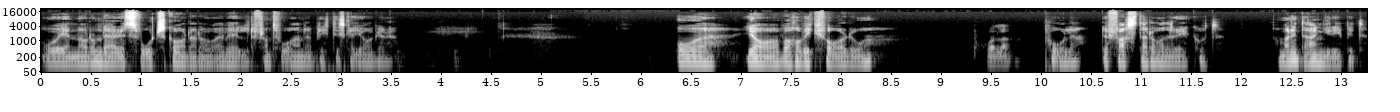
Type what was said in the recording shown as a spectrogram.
och en av dem där är svårt skadad av eld från två andra brittiska jagare. Och ja, vad har vi kvar då? Pola. Pola, det fasta radarekot. Har man inte angripit.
